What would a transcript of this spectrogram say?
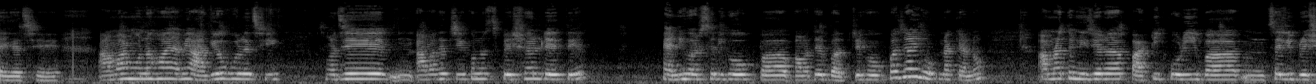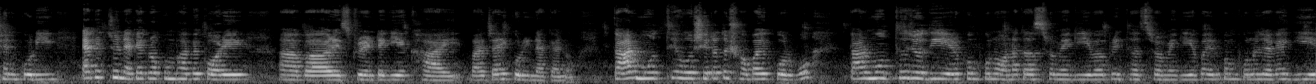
লেগেছে। আমার মনে হয় আমি আগেও বলেছি যে আমাদের যে কোনো স্পেশাল ডেতে অ্যানিভার্সারি হোক বা আমাদের বার্থডে হোক বা যাই হোক না কেন আমরা তো নিজেরা পার্টি করি বা সেলিব্রেশন করি। এক একজন এক এক রকমভাবে করে বা রেস্টুরেন্টে গিয়ে খায় বা যাই করি না কেন। তার মধ্যেও সেটা তো সবাই করব। তার মধ্যে যদি এরকম কোনো অনাথ আশ্রমে গিয়ে বা বৃদ্ধাশ্রমে গিয়ে বা এরকম কোনো জায়গায় গিয়ে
